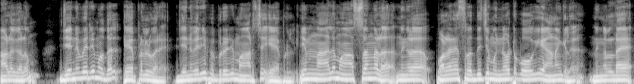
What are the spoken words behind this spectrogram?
ആളുകളും ജനുവരി മുതൽ ഏപ്രിൽ വരെ. ജനുവരി ഫെബ്രുവരി മാർച്ച് ഏപ്രിൽ. ഈ നാല് മാസങ്ങൾ നിങ്ങൾ വളരെ ശ്രദ്ധിച്ച് മുന്നോട്ട് പോവുകയാണെങ്കിൽ നിങ്ങളുടെ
